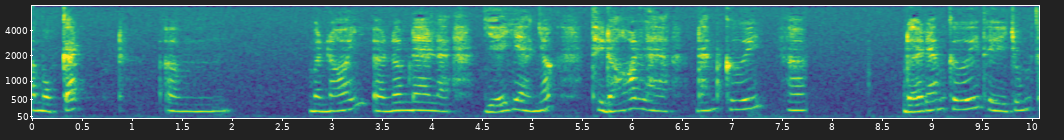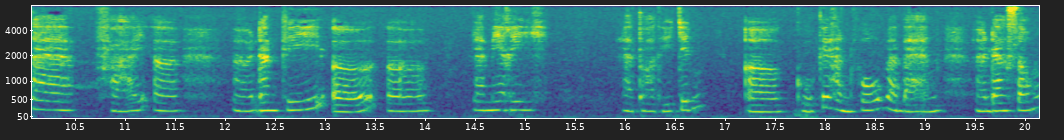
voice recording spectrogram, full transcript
uh, một cách um, mình nói uh, nôm na là dễ dàng nhất thì đó là đám cưới ha để đám cưới thì chúng ta phải uh, uh, đăng ký ở uh, La Mairie là tòa thị chính uh, của cái thành phố mà bạn uh, đang sống.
